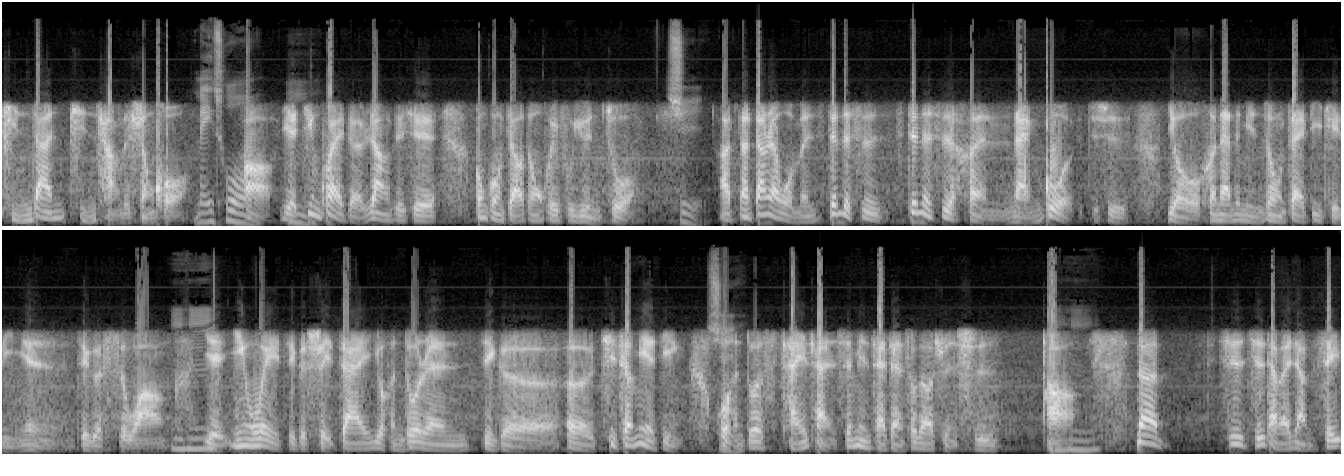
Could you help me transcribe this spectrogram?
平安平常的生活。没错，啊，也嗯。尽快的让这些公共交通恢复运作。是。啊。那当然，我们真的是真的是很难过，就是有河南的民众在地铁里面这个死亡，嗯也因为这个水灾，有很多人这个呃汽车灭顶，或很多财产、生命财产受到损失啊。嗯。那其实其实坦白讲，谁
